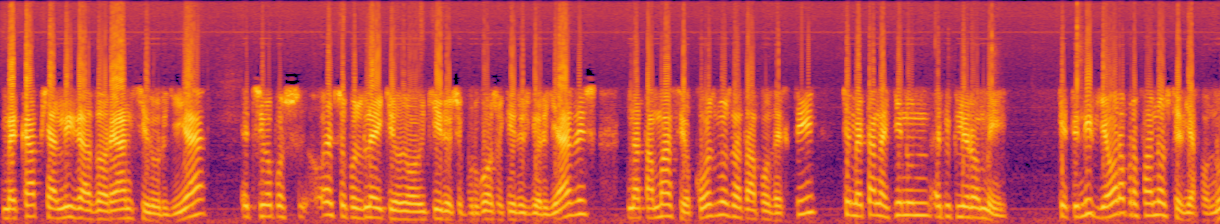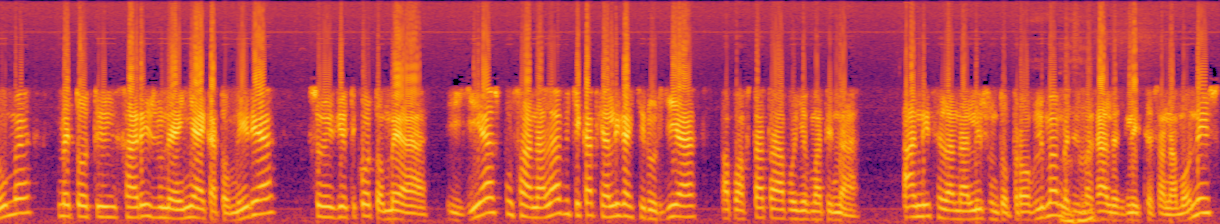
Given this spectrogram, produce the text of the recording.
με κάποια λίγα δωρεάν χειρουργία έτσι όπως, έτσι όπως λέει και ο, ο κύριος Υπουργός, ο κύριος Γεωργιάδης, να τα μάθει ο κόσμος, να τα αποδεχτεί και μετά να γίνουν επιπληρωμή. Και την ίδια ώρα προφανώς και διαφωνούμε με το ότι χαρίζουν 9 εκατομμύρια στον ιδιωτικό τομέα υγείας που θα αναλάβει και κάποια λίγα χειρουργία από αυτά τα απογευματινά. Αν ήθελαν να λύσουν το προβλημα με τις μεγάλες λίστες αναμονής,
